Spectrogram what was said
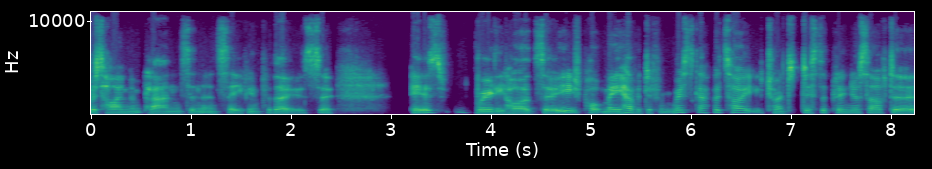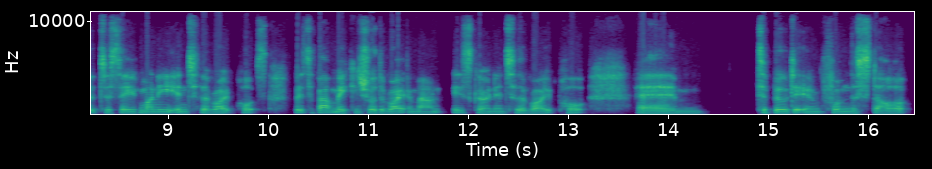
retirement plans and, and saving for those. So, it is really hard. So each pot may have a different risk appetite. You're trying to discipline yourself to to save money into the right pots, but it's about making sure the right amount is going into the right pot um, to build it in from the start.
